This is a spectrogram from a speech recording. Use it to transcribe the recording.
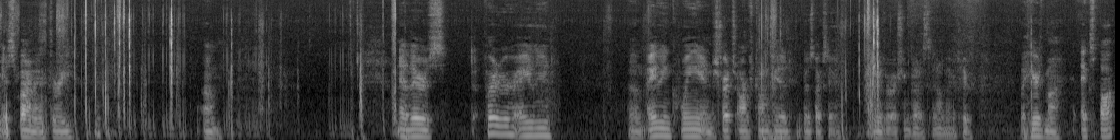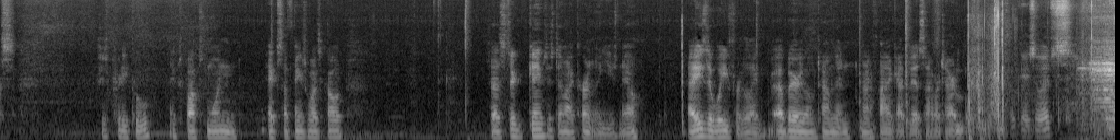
Yeah, Spider-Man 3. Um, now there's the Predator, Alien, um, Alien Queen, and Stretch Armstrong head. There's actually a Russian guy sitting on there too. But here's my Xbox, which is pretty cool. Xbox One X, I think is what it's called. So it's the game system I currently use now. I used the Wii for like a very long time. Then when I finally got this, I retired. Okay, so it's uh,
